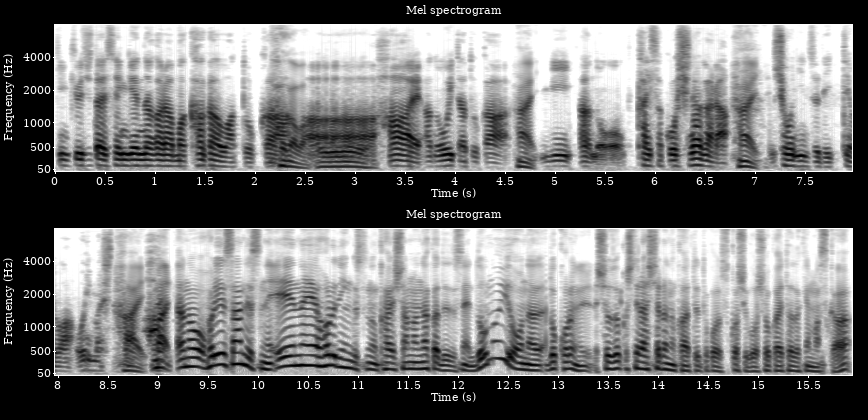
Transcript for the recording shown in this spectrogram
緊急事態宣言ながら、まあ、香川とか、香川。はい、あの、大分とかはい。に、あの、対策をしながら、はい。少人数で行ってはおりました。はい、まあ、あの堀江さんですね ANA ホールディングスの会社の中でですねどのようなところに所属していらっしゃるのかというところを少しご紹介いただけますか？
